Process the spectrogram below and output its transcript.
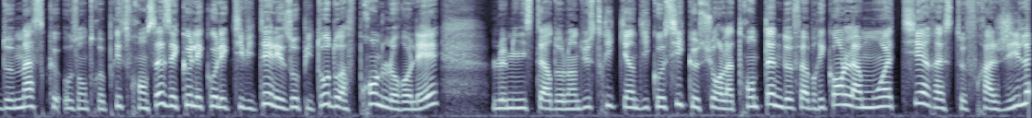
de masques aux entreprises françaises et que les collectivités et les hôpitaux doivent prendre le relais. Le ministère de l'Industrie qui indique aussi que sur la trentaine de fabricants, la moitié reste fragile.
